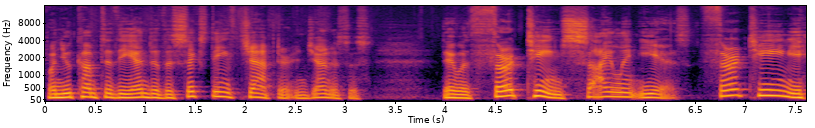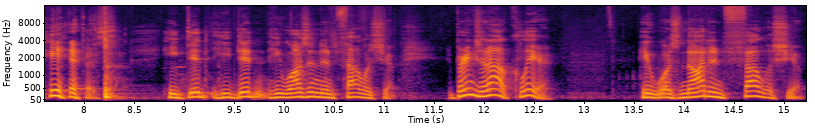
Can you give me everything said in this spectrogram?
when you come to the end of the 16th chapter in genesis there were 13 silent years. 13 years. He did he didn't he wasn't in fellowship. It brings it out clear. He was not in fellowship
